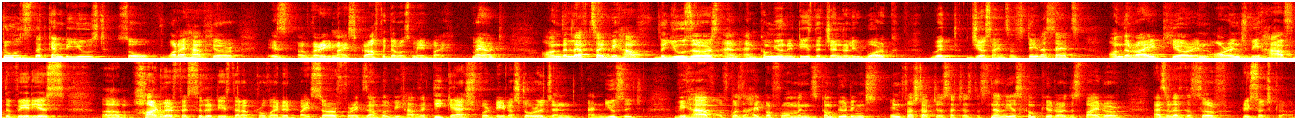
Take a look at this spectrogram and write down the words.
tools that can be used. So what I have here is a very nice graphic that was made by Merit. On the left side, we have the users and, and communities that generally work with geosciences data sets. On the right here in orange, we have the various um, hardware facilities that are provided by Surf. For example, we have the dCache for data storage and, and usage. We have, of course, the high-performance computing infrastructure, such as the Snellius computer, the Spider, as well as the Surf Research Cloud.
